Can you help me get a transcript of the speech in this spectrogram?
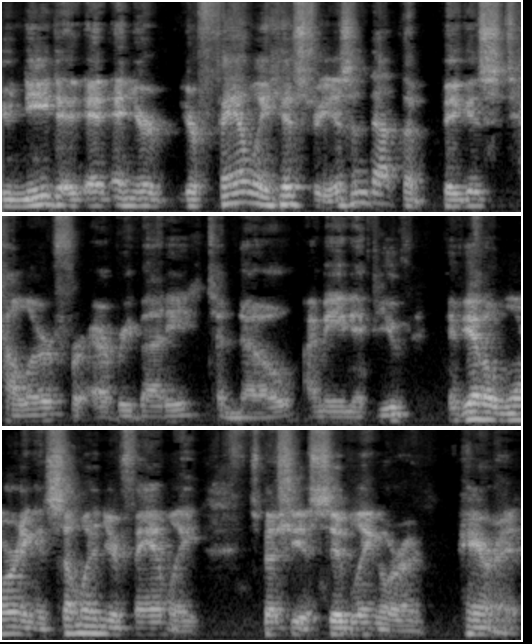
you need it and, and, your your family history isn't that the biggest teller for everybody to know i mean if you if you have a warning and someone in your family especially a sibling or a parent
